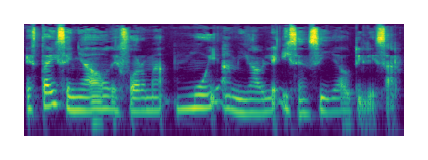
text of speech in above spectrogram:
Está diseñado de forma muy amigable y sencilla de utilizar.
